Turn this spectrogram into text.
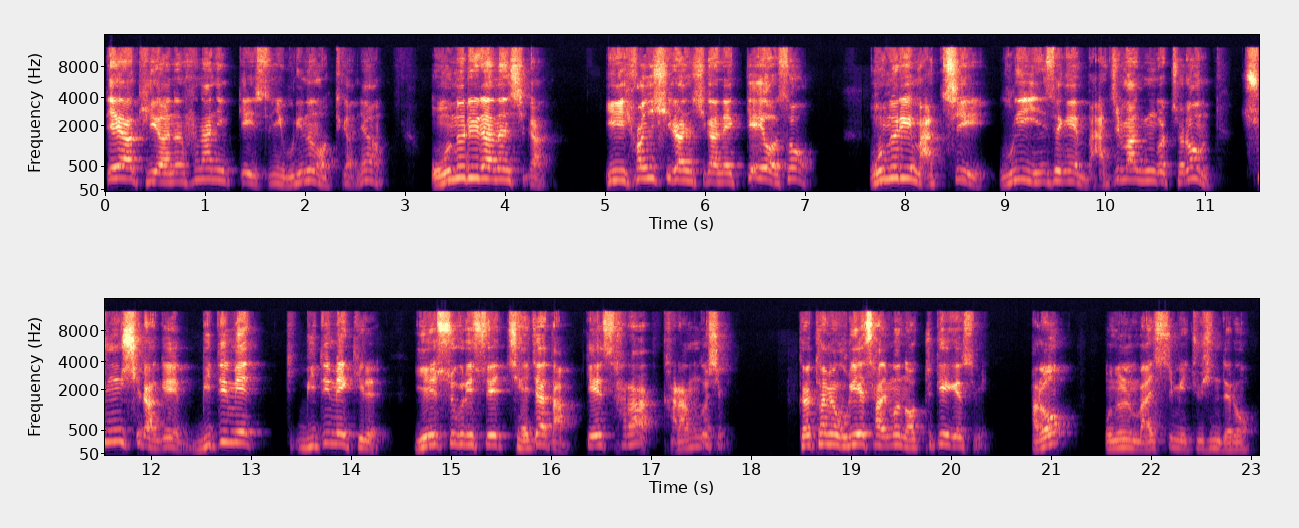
때와 기한은 하나님께 있으니 우리는 어떻게 하냐? 오늘이라는 시간, 이 현실한 시간에 깨어서 오늘이 마치 우리 인생의 마지막인 것처럼 충실하게 믿음의 믿음의 길, 예수 그리스도의 제자답게 살아가라는 것입니다. 그렇다면 우리의 삶은 어떻게 되겠습니까? 바로 오늘 말씀이 주신 대로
